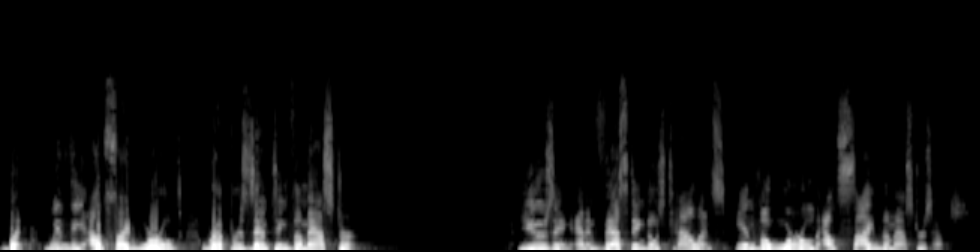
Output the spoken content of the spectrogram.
but with the outside world, representing the master using and investing those talents in the world outside the master's house.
